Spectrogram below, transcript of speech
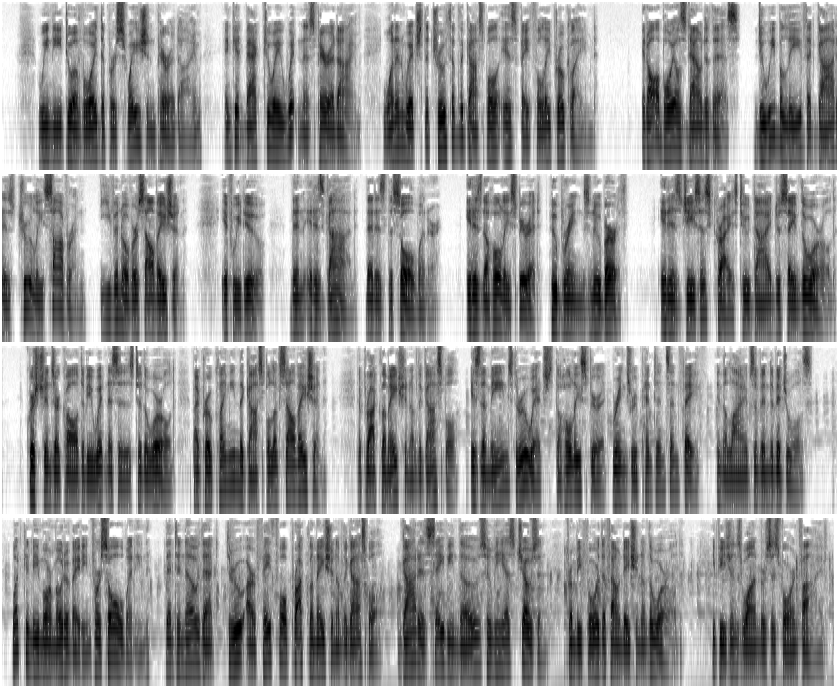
We need to avoid the persuasion paradigm and get back to a witness paradigm, one in which the truth of the gospel is faithfully proclaimed. It all boils down to this. Do we believe that God is truly sovereign, even over salvation? If we do, then it is God that is the soul winner. It is the Holy Spirit who brings new birth. It is Jesus Christ who died to save the world. Christians are called to be witnesses to the world by proclaiming the gospel of salvation. The proclamation of the gospel is the means through which the Holy Spirit brings repentance and faith in the lives of individuals. What can be more motivating for soul winning than to know that through our faithful proclamation of the gospel, God is saving those whom He has chosen from before the foundation of the world? Ephesians 1 verses 4 and 5.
